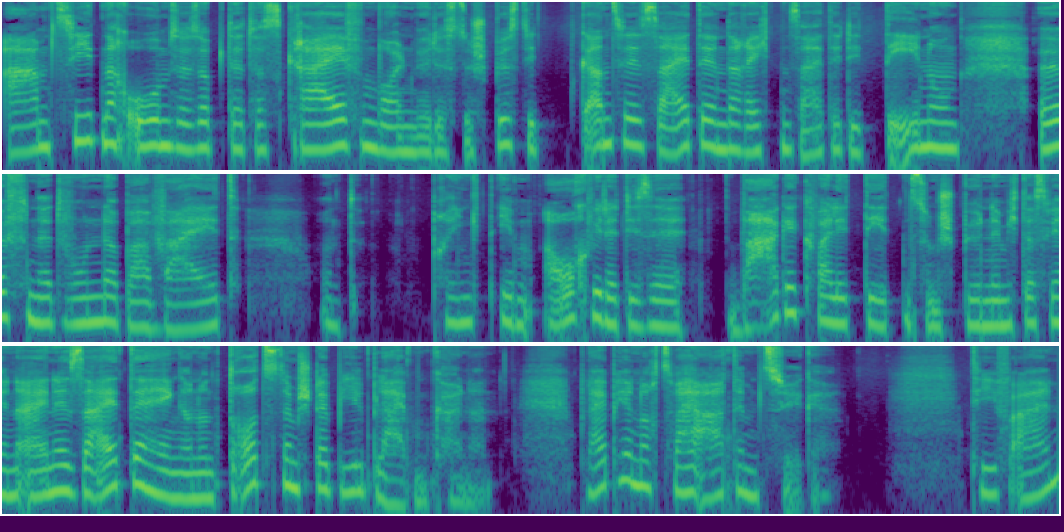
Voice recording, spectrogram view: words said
Arm zieht nach oben, so als ob du etwas greifen wollen würdest. Du spürst die ganze Seite in der rechten Seite, die Dehnung öffnet wunderbar weit und bringt eben auch wieder diese Waagequalitäten zum Spüren, nämlich dass wir in eine Seite hängen und trotzdem stabil bleiben können. Bleib hier noch zwei Atemzüge. Tief ein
